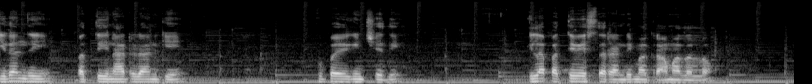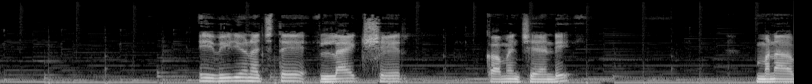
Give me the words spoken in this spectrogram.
ఇదంది పత్తి నాటడానికి ఉపయోగించేది. ఇలా పత్తి వేస్తారండి మా గ్రామాలలో. ఈ వీడియో నచ్చితే లైక్ షేర్ కామెంట్ చేయండి. మన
